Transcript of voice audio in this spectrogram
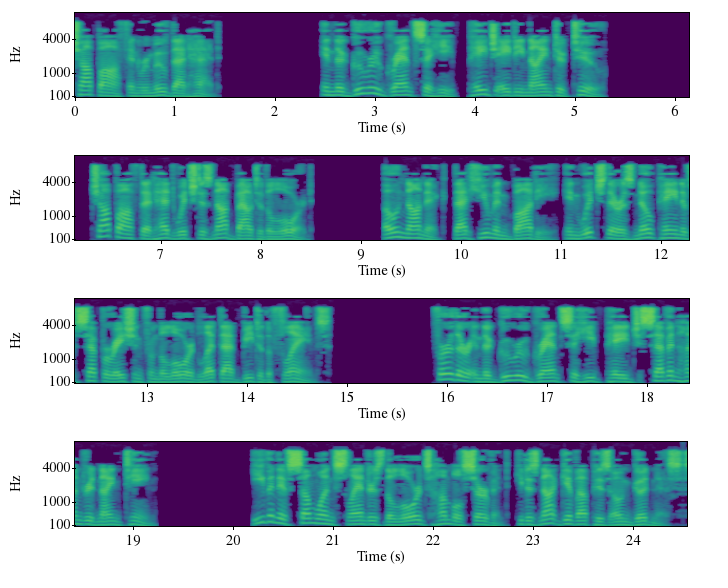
chop off and remove that head. In the Guru Granth Sahib, page 89–2 Chop off that head which does not bow to the Lord. O Nanak, that human body, in which there is no pain of separation from the Lord let that be to the flames. Further in the Guru Granth Sahib page 719 Even if someone slanders the Lord's humble servant, he does not give up his own goodness.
